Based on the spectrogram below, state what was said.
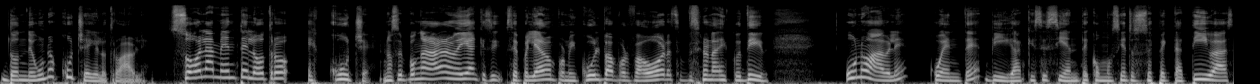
donde uno escuche y el otro hable. Solamente el otro escuche. No se pongan ahora, no me digan que se pelearon por mi culpa, por favor, se pusieron a discutir. Uno hable, cuente, diga qué se siente, cómo siente sus expectativas,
